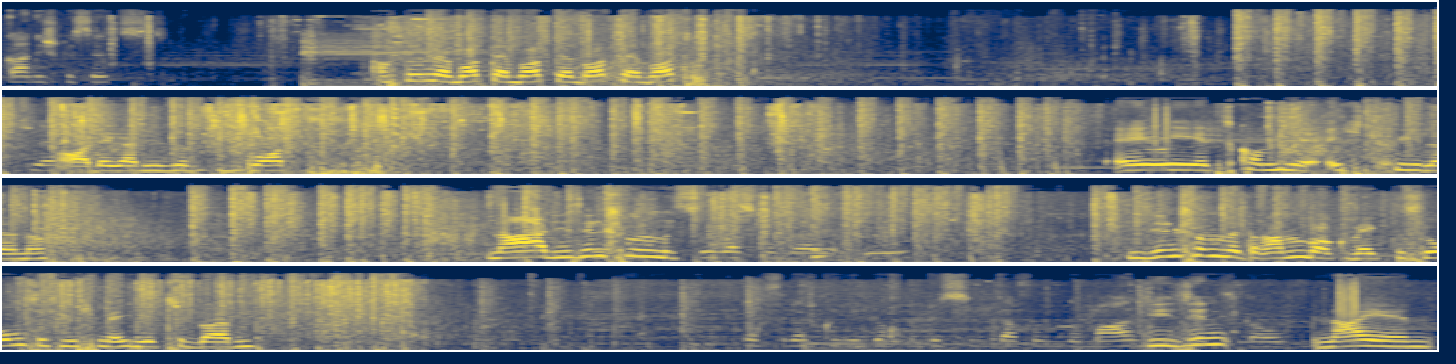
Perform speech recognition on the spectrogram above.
Gar nicht gesetzt. Achtung, der Bot, der Bot, der Bot, der Bot. Oh, Digga, diese Bots. Ey, jetzt kommen hier echt viele, ne? Na, die sind schon mit, sowas von. Öl. die sind schon mit Rambock weg. Das lohnt sich nicht mehr hier zu bleiben. Doch, vielleicht können wir noch ein bisschen davon normalen Die sind, nein.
